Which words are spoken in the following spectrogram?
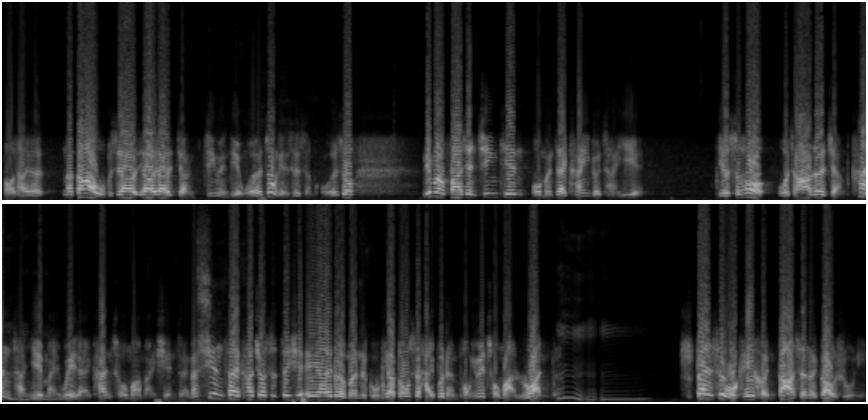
哦，它那当然我不是要要要讲金源店，我的重点是什么？我是说，你有没有发现今天我们在看一个产业，有时候我常常在讲，看产业买未来，看筹码买现在。那现在它就是这些 AI 热门的股票都是还不能碰，因为筹码乱的。嗯嗯嗯但是我可以很大声的告诉你，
